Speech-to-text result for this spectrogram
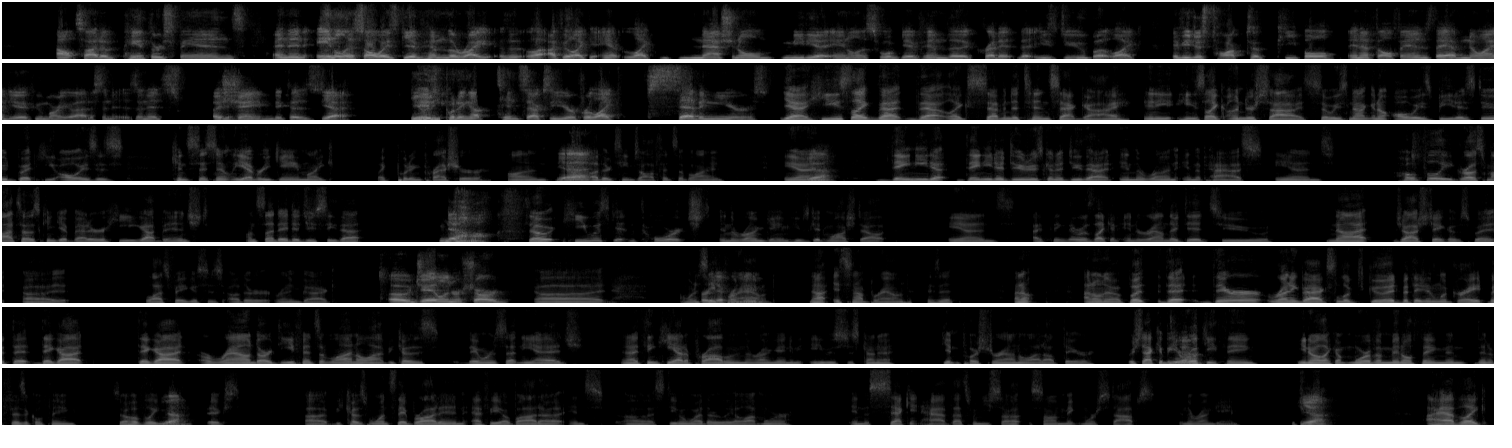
outside of Panthers fans, and then analysts always give him the right. I feel like like national media analysts will give him the credit that he's due, but like if you just talk to people, NFL fans, they have no idea who Mario Addison is, and it's a Yeah. shame because yeah, he And was putting up ten sacks a year for like seven years. yeah. He's like that that like seven to ten sack guy, and he he's like undersized, so he's not gonna always beat his dude, but he always is consistently every game like like putting pressure on the Yeah. other team's offensive line, and Yeah. They need a they need a dude who's going to do that in the run in the pass and hopefully Gross-Matos can get better. He got benched on sunday. Did you see that? No. so he was getting torched in the run game. He was getting washed out. And i think there was like an end around they did to not josh jacobs but uh las vegas's other running back. Oh, Jalen Richard. uh i want to say different dude? Not it's not brown is it i don't i don't know but the, their running backs looked good but they didn't look great but that they got they got around our defensive line a lot because they weren't setting the edge and i think he had a problem in the run game he was just kind of getting pushed around a lot out there which that could be a rookie thing you know like a more of a mental thing than than a physical thing so hopefully he can Yeah. fixed uh, because once they brought in Efe Obada and S- uh, Stephen Weatherly a lot more in the second half, that's when you saw saw him make more stops in the run game. Which is- Yeah. I have like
